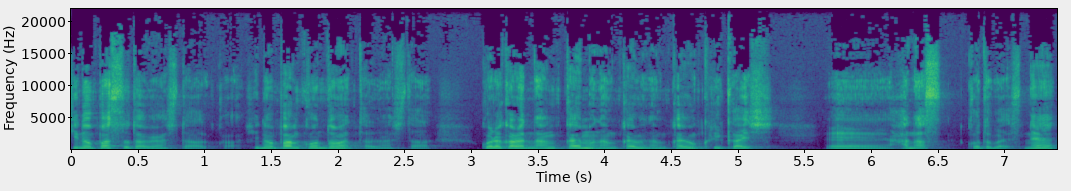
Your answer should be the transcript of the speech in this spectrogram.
昨日パスタ食べましたとか昨日パンコントマト食べました。これから何回も何回も何回も繰り返し、えー、話す言葉ですね。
